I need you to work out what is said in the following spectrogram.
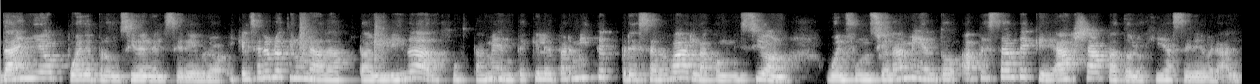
daño puede producir en el cerebro, y que el cerebro tiene una adaptabilidad justamente que le permite preservar la cognición o el funcionamiento a pesar de que haya patología cerebral.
